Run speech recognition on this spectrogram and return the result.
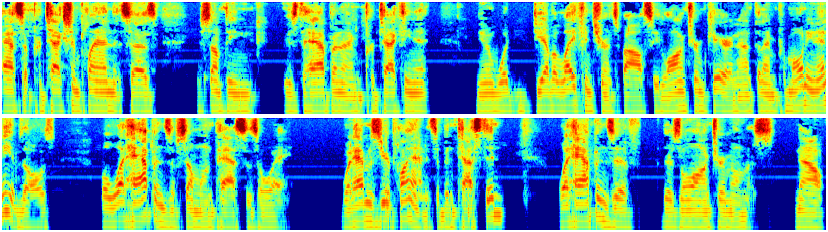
asset protection plan that says if something is to happen, I'm protecting it. You know, what do you have a life insurance policy, long term care? Not that I'm promoting any of those, but what happens if someone passes away? What happens to your plan? Has it been tested? What happens if there's a long term illness? Now,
